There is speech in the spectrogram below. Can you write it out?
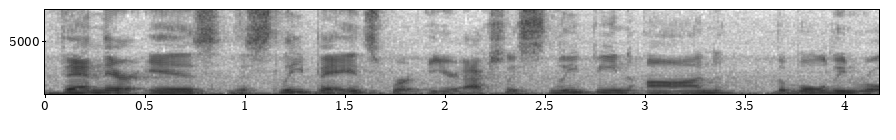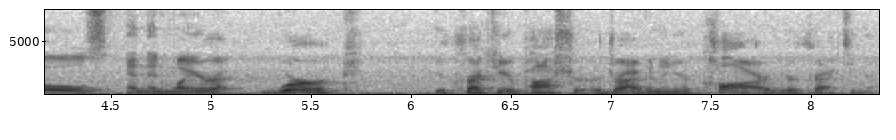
Then there is the sleep aids where you're actually sleeping on the molding rolls, and then when you're at work, you're correcting your posture or driving in your car, you're correcting it.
